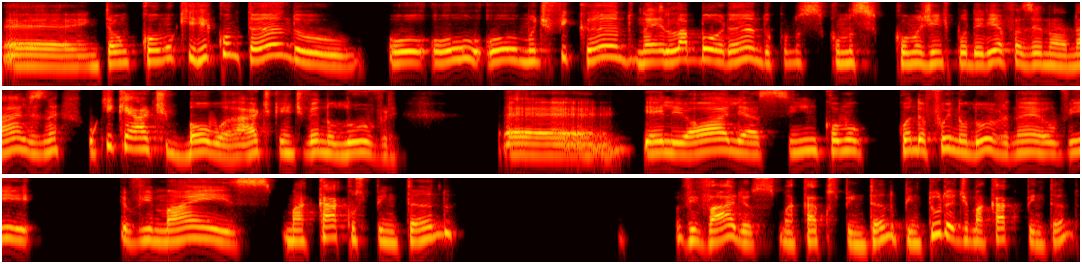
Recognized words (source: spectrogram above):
É, então, como que recontando ou, ou, ou, modificando, né, elaborando, como, como, como a gente poderia fazer na análise, né? O que, que é arte boa, arte que a gente vê no Louvre. É, ele olha assim, como quando eu fui no Louvre, né? Eu vi, eu vi mais macacos pintando, vi vários macacos pintando, pintura de macaco pintando.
